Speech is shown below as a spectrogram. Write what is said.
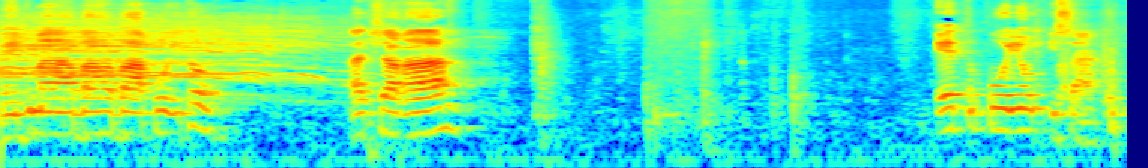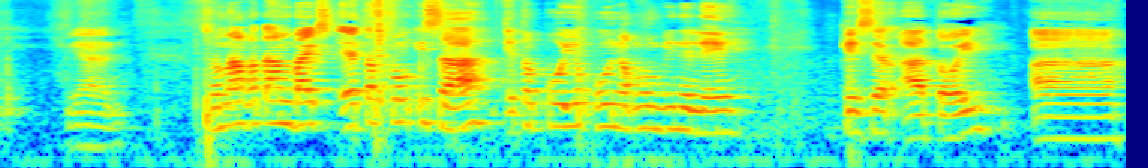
Medyo mahaba-haba po ito. At saka, ito po yung isa. Yan. So mga katambikes, ito pong isa, ito po yung una kong binili kay Sir Atoy. Ah,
